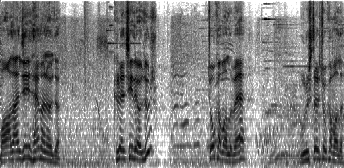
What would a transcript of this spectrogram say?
Madenci hemen öldü. Kraliçeyi de öldür. Çok havalı be. Vuruşları çok havalı.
